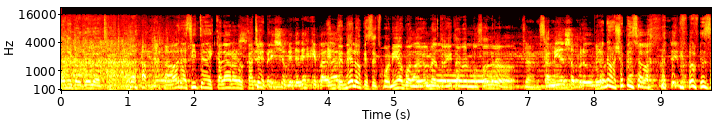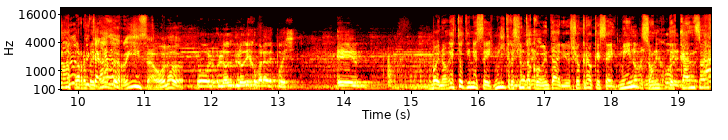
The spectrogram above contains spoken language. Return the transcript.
Ya te tocó el 8. Ahora sí te descalabra los el cachetes. precio que tenés que pagar. ¿Entendés lo que se exponía cuando dio una entrevista con nosotros? Claro, sí. También sos productor. Pero no, yo pensaba, yo pensaba Te cagás de risa, boludo. Lo, lo- dejo para después. Eh, Bueno, esto tiene 6.300 Entonces- comentarios. Yo creo que 6.000 No no son descansos.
